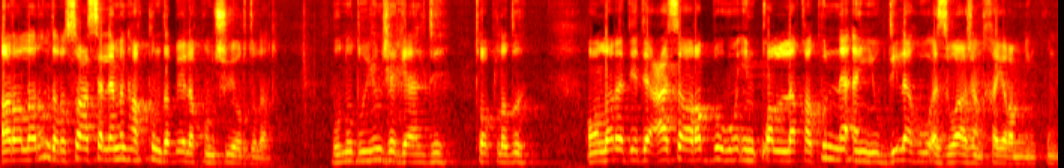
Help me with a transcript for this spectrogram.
Aralarında Resulullah sallallahu aleyhi ve sellemin hakkında böyle konuşuyordular. Bunu duyunca geldi topladı. Onlara dedi asa rabbuhu in tallaqakunna en yubdilahu ezvajan hayran minkum.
